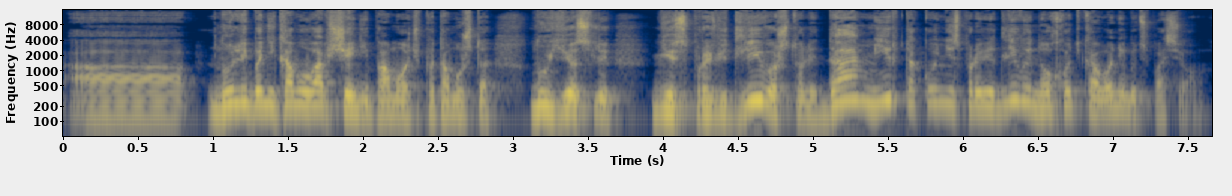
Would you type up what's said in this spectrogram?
А, ну, либо никому вообще не помочь, потому что, ну, если несправедливо, что ли, да, мир такой несправедливый, но хоть кого-нибудь спасем.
